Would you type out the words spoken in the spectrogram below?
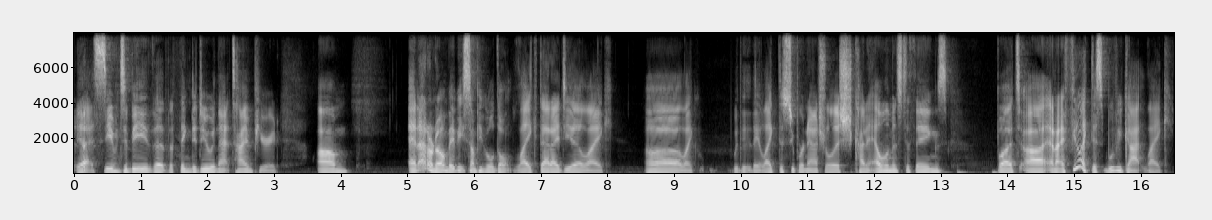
yeah, it seemed to be the the thing to do in that time period. Um, and I don't know, maybe some people don't like that idea, like, uh, like they like the supernatural-ish kind of elements to things, but uh, and I feel like this movie got like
